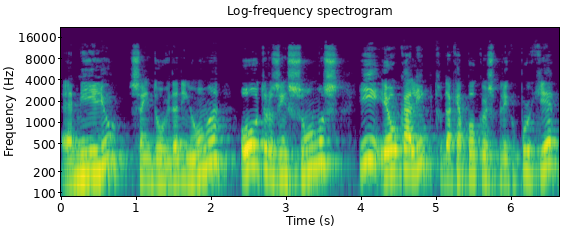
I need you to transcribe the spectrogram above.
é, milho, sem dúvida nenhuma, outros insumos e eucalipto. Daqui a pouco eu explico por quê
